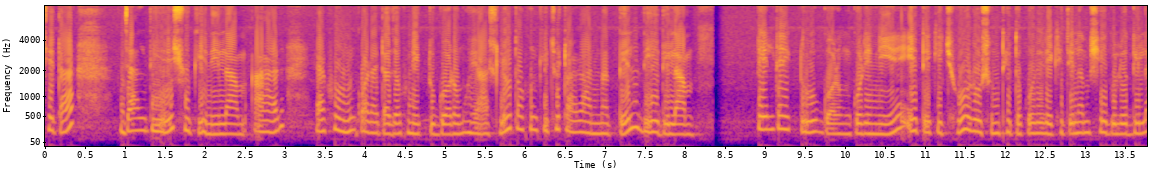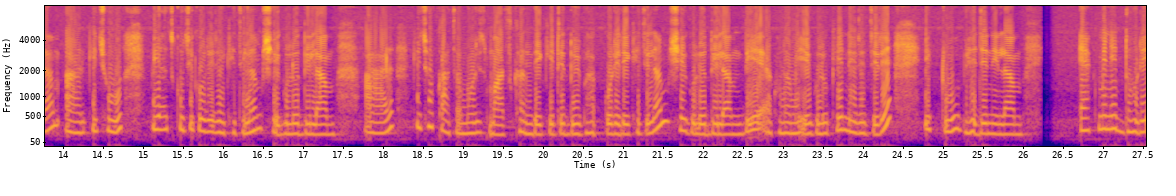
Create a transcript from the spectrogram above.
সেটা জাল দিয়ে শুকিয়ে নিলাম। আর এখন কড়াইটা যখন একটু গরম হয়ে আসলো, তখন কিছুটা রান্নার তেল দিয়ে দিলাম। তেলটা একটু গরম করে নিয়ে এতে কিছু রসুন থেতো করে রেখেছিলাম, সেগুলো দিলাম, আর কিছু পেঁয়াজ কুচি করে রেখেছিলাম, সেগুলো দিলাম, আর কিছু কাঁচামরিচ মাঝখান দিয়ে কেটে দুই ভাগ করে রেখেছিলাম, সেগুলো দিলাম, দিয়ে এখন আমি এগুলোকে নেড়ে চেড়ে একটু ভেজে নিলাম। এক মিনিট ধরে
